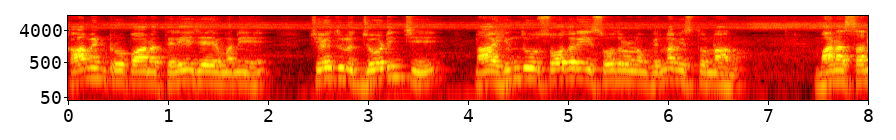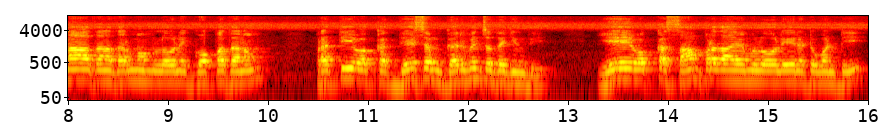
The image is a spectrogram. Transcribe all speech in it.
కామెంట్ రూపాన తెలియజేయమని చేతులు జోడించి నా హిందూ సోదరి సోదరులను విన్నవిస్తున్నాను. మన సనాతన ధర్మంలోని గొప్పతనం ప్రతి ఒక్క దేశం గర్వించదగింది. ఏ ఒక్క సాంప్రదాయములో లేనటువంటి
